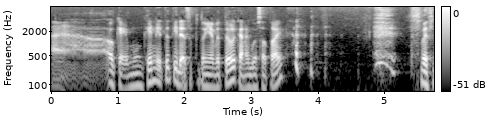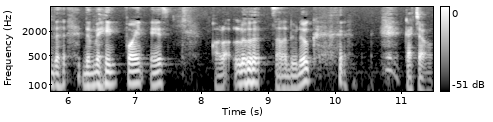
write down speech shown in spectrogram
Uh, Oke, okay, mungkin itu tidak sebetulnya betul karena gue sotoy. But the, the main point is kalau lu salah duduk kacau.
